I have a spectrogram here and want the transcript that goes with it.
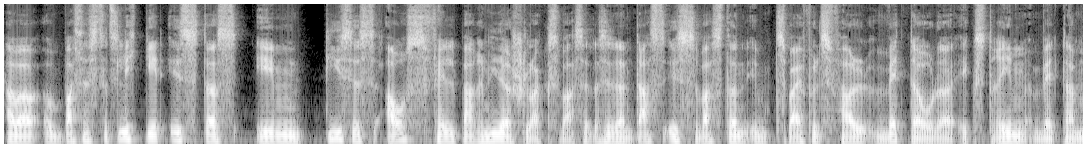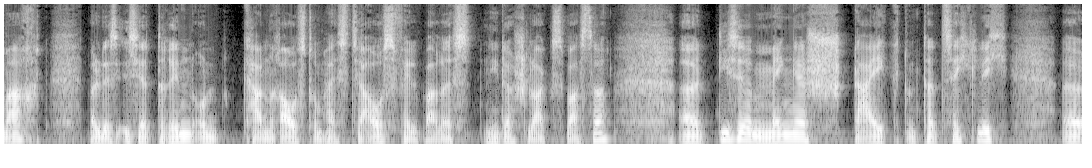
Aber was es tatsächlich geht, ist, dass eben dieses ausfällbare Niederschlagswasser, dass ja dann das ist, was dann im Zweifelsfall Wetter oder Extremwetter macht, weil das ist ja drin und kann raus, darum heißt es ja ausfällbares Niederschlagswasser. Äh, diese Menge steigt und tatsächlich äh,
